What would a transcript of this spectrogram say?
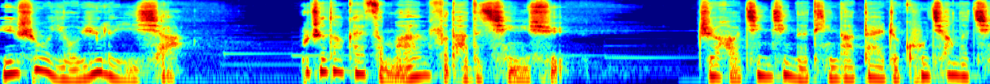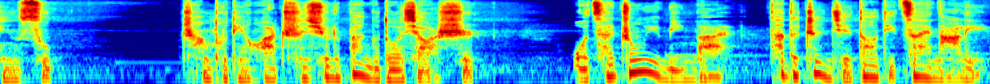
于是我犹豫了一下，不知道该怎么安抚他的情绪，只好静静的听他带着哭腔的倾诉。长途电话持续了半个多小时。我才终于明白她的症结到底在哪里。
